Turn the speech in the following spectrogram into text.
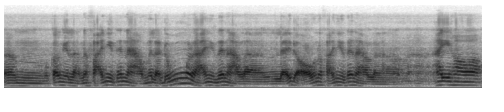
um, có nghĩa là nó phải như thế nào mới là đúng nó phải như thế nào là lễ độ nó phải như thế nào là hay ho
